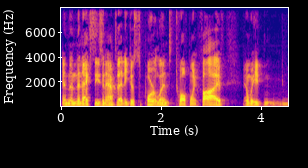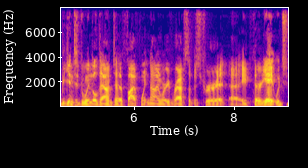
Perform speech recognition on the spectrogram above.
And then the next season after that he goes to Portland 12.5 and we begin to dwindle down to 5.9 where he wraps up his career at uh, age 38 which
